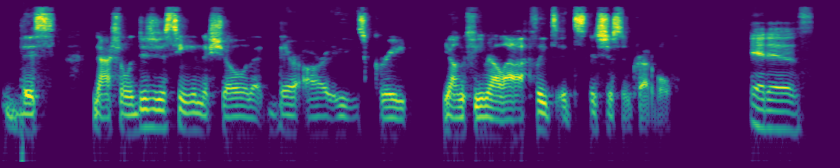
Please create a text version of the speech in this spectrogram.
this national indigenous team to show that there are these great young female athletes. It's it's just incredible. It is.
